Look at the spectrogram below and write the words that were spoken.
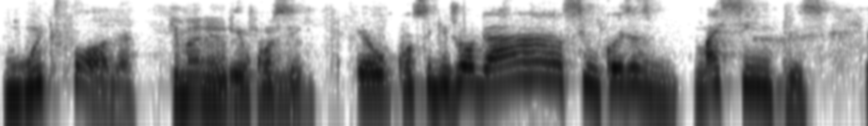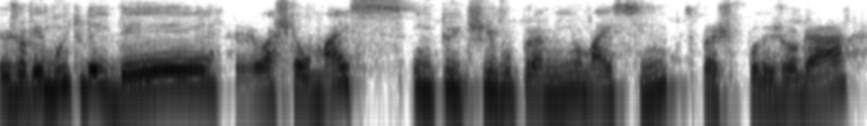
muito foda. Que maneiro. Eu, que consegui, maneiro. Eu consegui jogar assim, coisas mais simples. Eu joguei muito DD, eu acho que é o mais intuitivo para mim, o mais simples para poder jogar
